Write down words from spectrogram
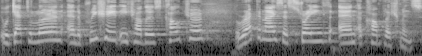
We get to learn and appreciate each other's culture, recognize their strengths and accomplishments.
